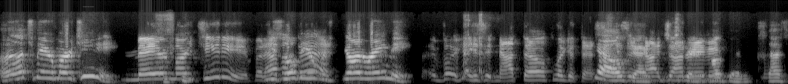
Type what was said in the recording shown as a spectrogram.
Uh, that's Mayor Martini. Mayor Martini. But how you told me it was John Ramey. Is it not though? Look at this. Yeah, okay. Is it not John okay. Ramey? Okay. That's,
